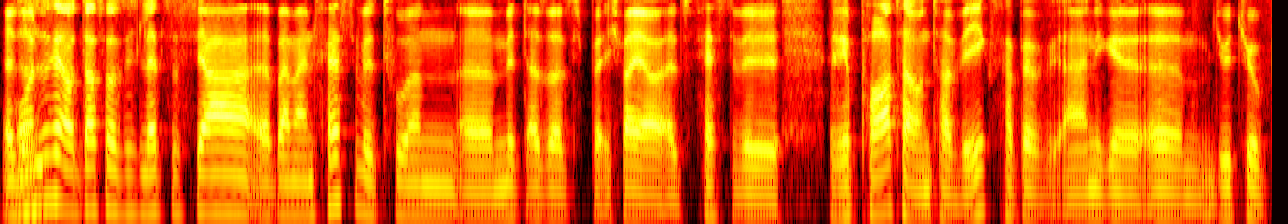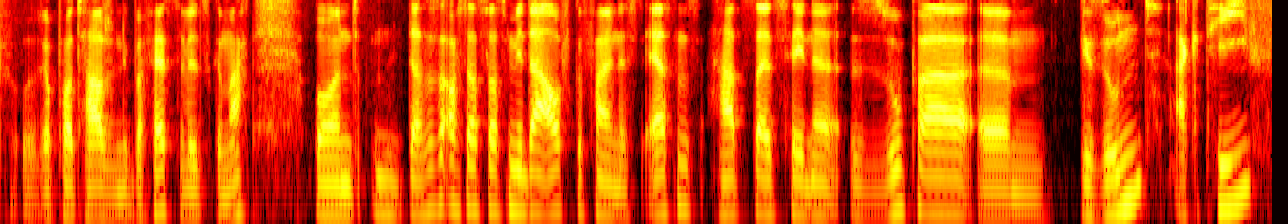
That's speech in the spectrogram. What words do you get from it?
Also das ist ja auch das, was ich letztes Jahr äh, bei meinen Festivaltouren äh, mit, also als ich, ich war ja als Festival-Reporter unterwegs, habe ja einige ähm, YouTube-Reportagen über Festivals gemacht. Und das ist auch das, was mir da aufgefallen ist. Erstens, Hardstyle-Szene super ähm, gesund, aktiv.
